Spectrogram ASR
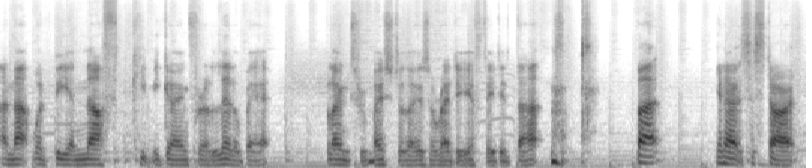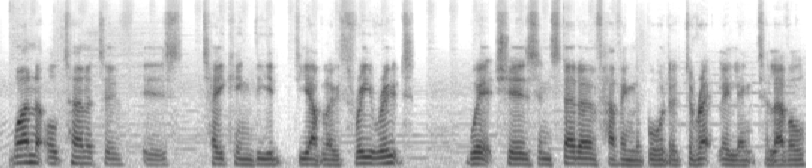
and that would be enough to keep me going for a little bit. Blown through most of those already if they did that. but, you know, it's a start. One alternative is taking the Diablo 3 route, which is instead of having the border directly linked to level,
